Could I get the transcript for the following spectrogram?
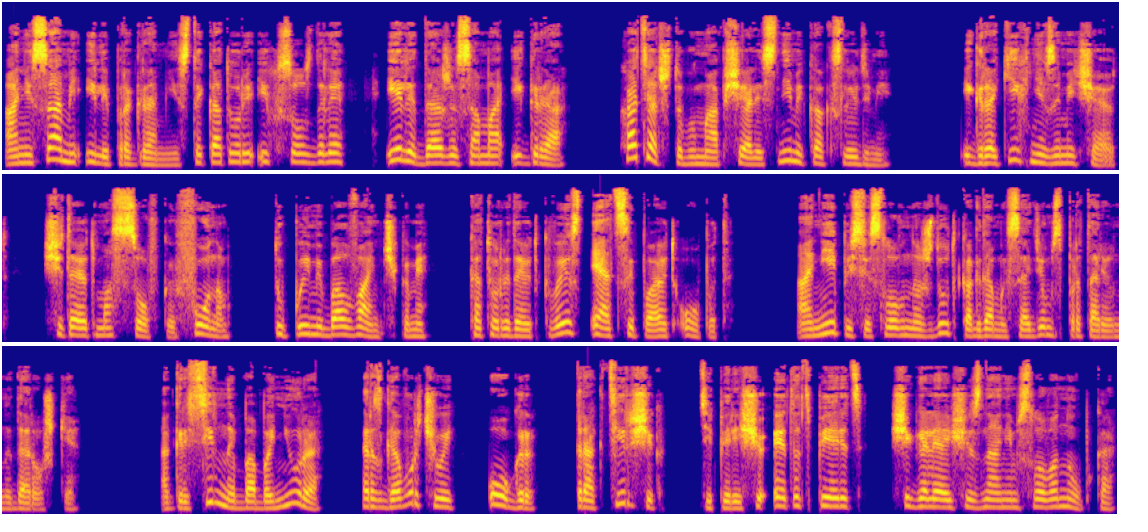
Они сами или программисты, которые их создали, или даже сама игра, хотят, чтобы мы общались с ними как с людьми. Игроки их не замечают, считают массовкой, фоном, тупыми болванчиками, которые дают квест и отсыпают опыт. А неписи словно ждут, когда мы сойдем с протаренной дорожки. Агрессивная баба Нюра, разговорчивый огр, трактирщик, теперь еще этот перец, щеголяющий знанием слова «нубка».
